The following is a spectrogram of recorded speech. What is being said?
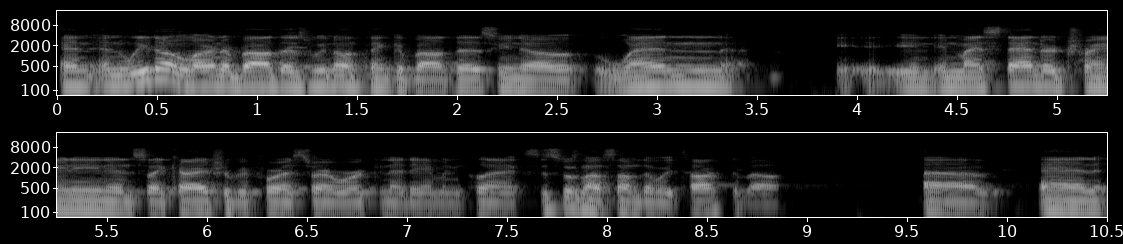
And and we don't learn about this. We don't think about this. You know when in, in my standard training in psychiatry before I started working at Amen Clinics, this was not something we talked about. Uh, and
